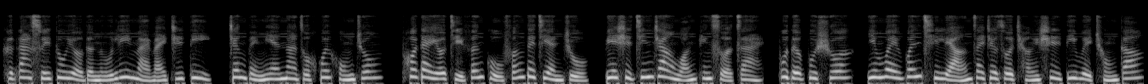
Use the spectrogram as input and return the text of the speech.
和大隋独有的奴隶买卖之地。正北面那座恢宏中。颇带有几分古风的建筑，便是金帐王庭所在。不得不说，因为温其良在这座城市地位崇高，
